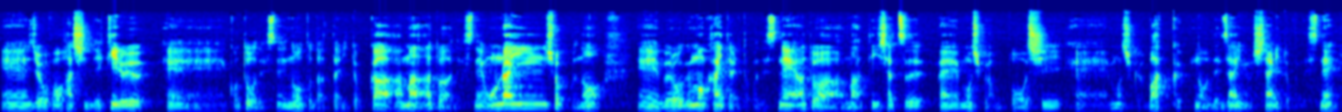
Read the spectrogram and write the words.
えー情報発信できる、えーことをですねノートだったりとかあ,、まあ、あとはですねオンラインショップの、えーブログも書いたりとかですねあとは、まあ、T シャツ、えーもしくは帽子、えーもしくはバッグのデザインをしたりとかですね、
